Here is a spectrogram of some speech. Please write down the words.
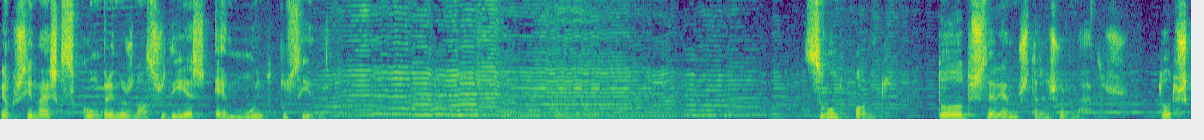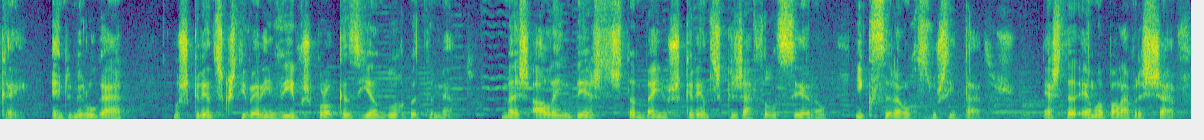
Pelos sinais que se cumprem nos nossos dias, é muito possível. Segundo ponto, todos seremos transformados. Todos quem? Em primeiro lugar, os crentes que estiverem vivos por ocasião do arrebatamento. Mas, além destes, também os crentes que já faleceram e que serão ressuscitados. Esta é uma palavra-chave:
